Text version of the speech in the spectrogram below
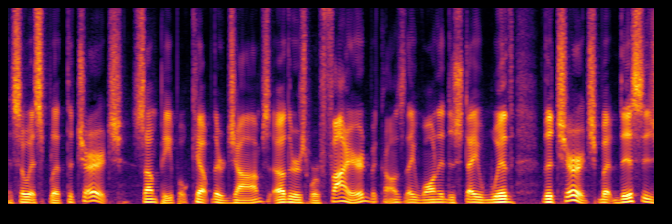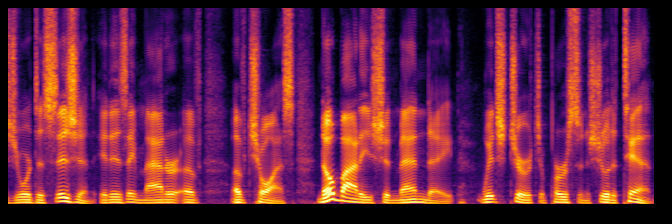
And so it split the church. Some people kept their jobs, others were fired because they wanted to stay with the church. But this is your decision, it is a matter of, of choice. Nobody should mandate which church a person should attend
